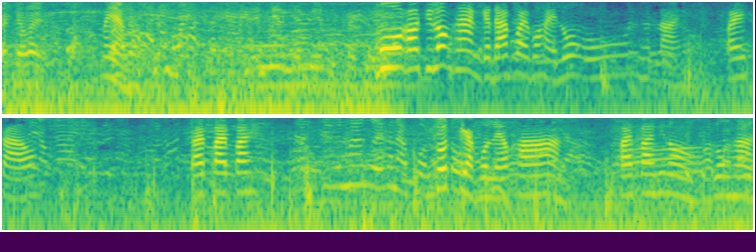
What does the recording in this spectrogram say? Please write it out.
กัดเกี่ยวกัดเกี่ยวกัดเกี่ยวไว้ไม่หยังหมูเขาสิล่องห่านกระดักไว้บ่ให้ล่งโอ้ยเงินหลาย ไปสาว ไปไปไปมันชื้นมากเลยขนาดฝนไม่ชุดตกเปียกหมดแล้วค่ะ ไปไปพี่น้องลงห่าน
